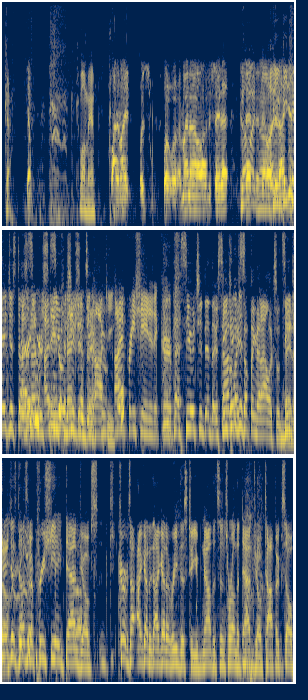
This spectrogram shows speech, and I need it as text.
Okay. Yep. Come on, man. Why am I? Was, what, what, am I not allowed to say that? Did No, that- I- did no, that- did I BK just doesn't I understand see connections in hockey. I appreciated it, Curbs. I see what you did there. Sounded BK like just- something that Alex would say. BK though. just doesn't appreciate dad jokes. Curbs, I, I gotta I gotta read this to you now that since we're on the dad joke topic. So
